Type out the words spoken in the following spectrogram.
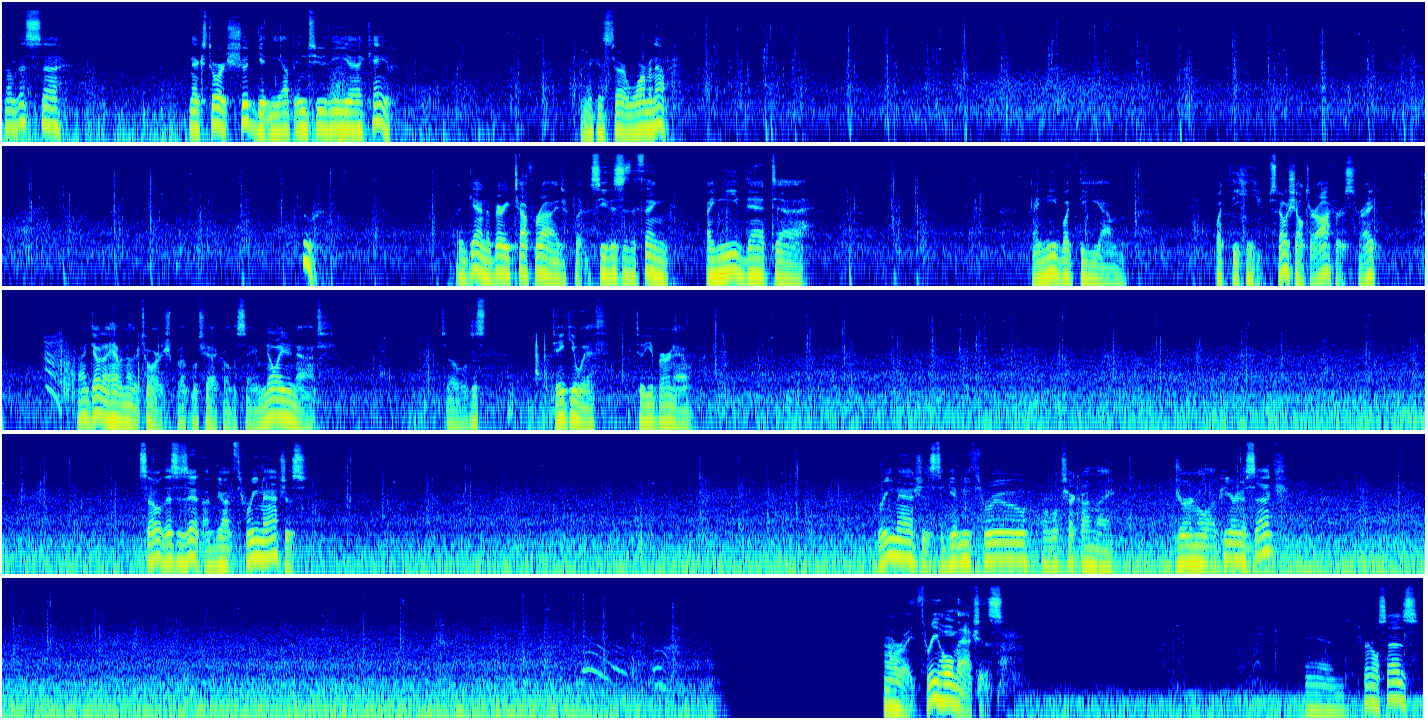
Well, this uh, next torch should get me up into the uh, cave. And I can start warming up. Whew. Again, a very tough ride. But see, this is the thing. I need that. Uh, I need what the um, what the snow shelter offers, right? I doubt I have another torch, but we'll check all the same. No, I do not. So we'll just take you with till you burn out. So this is it. I've got three matches. Three matches to get me through, or we'll check on my journal up here in a sec. All right, three whole matches. And journal says,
